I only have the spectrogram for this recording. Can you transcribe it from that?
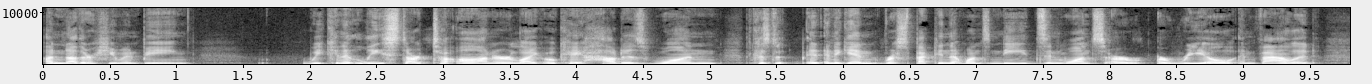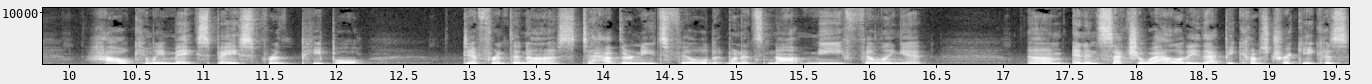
another human being, we can at least start to honor like okay how does one because and again respecting that one's needs and wants are, are real and valid how can we make space for people different than us to have their needs filled when it's not me filling it? Um, and in sexuality that becomes tricky because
